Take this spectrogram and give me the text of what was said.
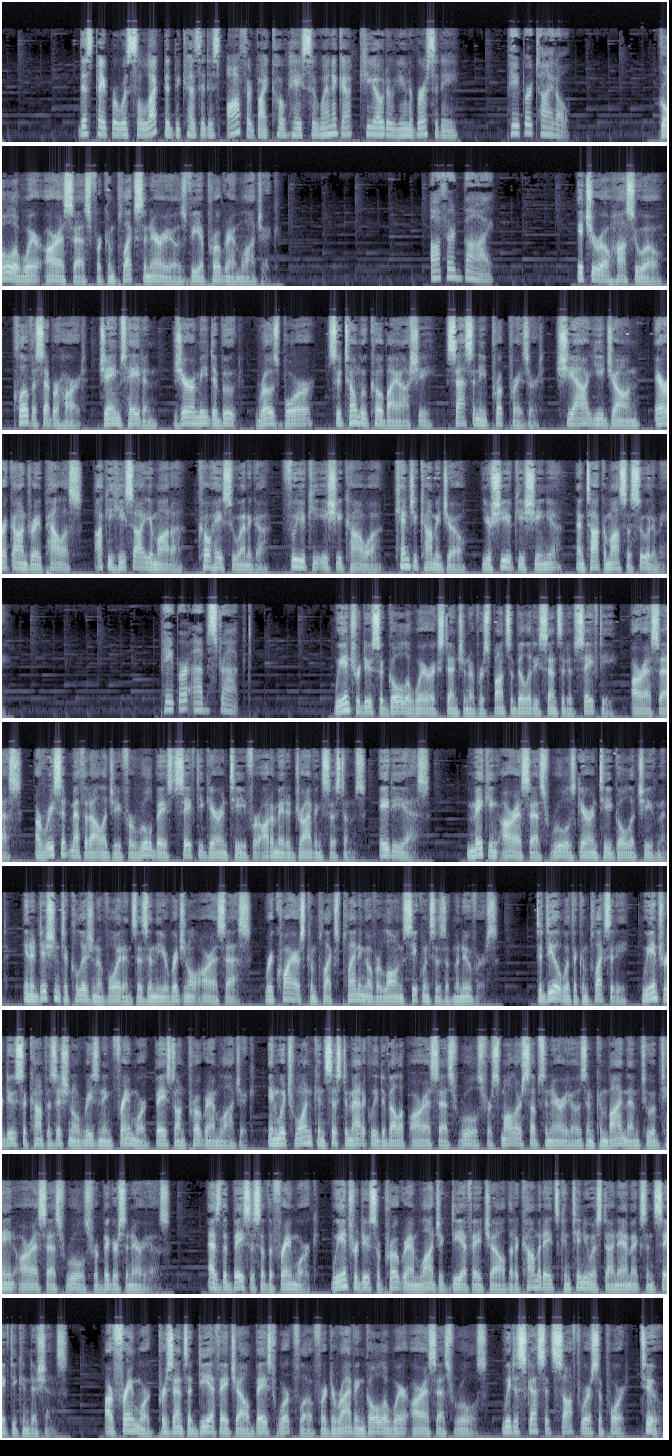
This paper was selected because it is authored by Kohei Suenaga, Kyoto University. Paper title Goal Aware RSS for complex scenarios via program logic. Authored by Ichiro Hasuo, Clovis Eberhart, James Haydon, Jeremy Dubut, Rose Bohrer, Tsutomu Kobayashi, Sasinee Pruekprasert, Xiao Yizhong, Eric Andre Pallas, Akihisa Yamada, Kohei Suenaga, Fuyuki Ishikawa, Kenji Kamijo, Yoshiyuki Shinya, and Takamasa Suetomi. Paper abstract We introduce a goal aware extension of responsibility sensitive safety, RSS, a recent methodology for rule based safety guarantee for automated driving systems, ADS. Making RSS rules guarantee goal achievement, in addition to collision avoidance as in the original RSS, requires complex planning over long sequences of maneuvers. To deal with the complexity, we introduce a compositional reasoning framework based on program logic, in which one can systematically develop RSS rules for smaller subscenarios and combine them to obtain RSS rules for bigger scenarios. As the basis of the framework, we introduce a program logic DFHL that accommodates continuous dynamics and safety conditions. Our framework presents a DFHL based workflow for deriving goal aware RSS rules. We discuss its software support, too.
